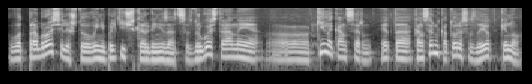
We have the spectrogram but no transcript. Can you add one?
вот пробросили, что вы не политическая организация. С другой стороны, э, киноконцерн – это концерн, который создает кино.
